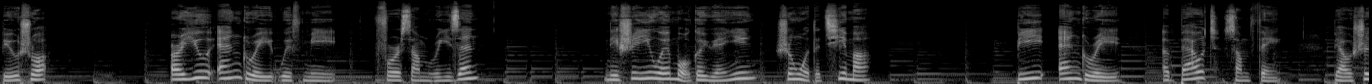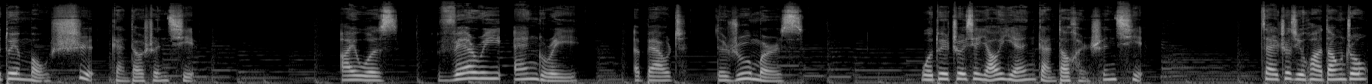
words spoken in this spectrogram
比如说，Are you angry with me for some reason？你是因为某个原因生我的气吗？Be angry about something，表示对某事感到生气。I was very angry about the rumors 我对这些谣言感到很生气。在这句话当中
